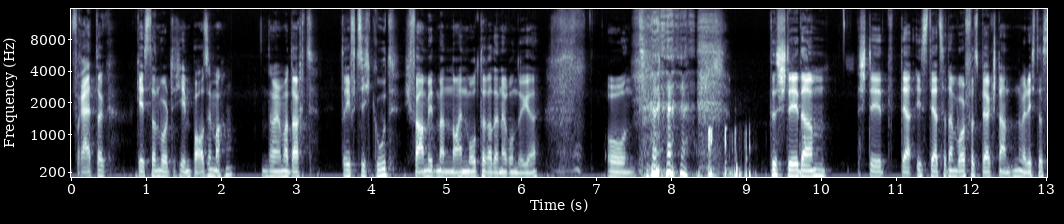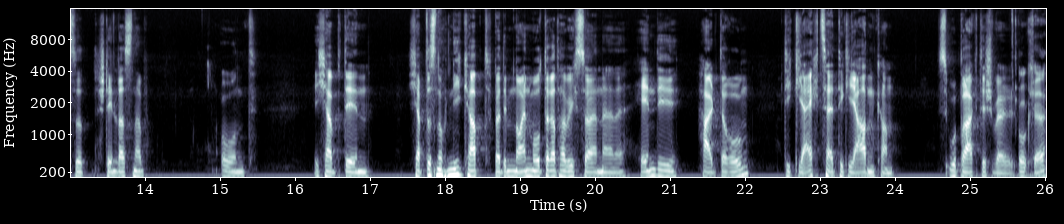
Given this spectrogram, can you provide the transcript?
Freitag, gestern wollte ich eben Pause machen. Und da habe ich mir gedacht, trifft sich gut. Ich fahre mit meinem neuen Motorrad eine Runde, gell? Und das steht am, steht, der ist derzeit am Wolfersberg gestanden, weil ich das so stehen lassen habe. Und ich habe den, ich habe das noch nie gehabt. Bei dem neuen Motorrad habe ich so eine Handyhalterung, die gleichzeitig laden kann. Ist urpraktisch, weil Okay.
